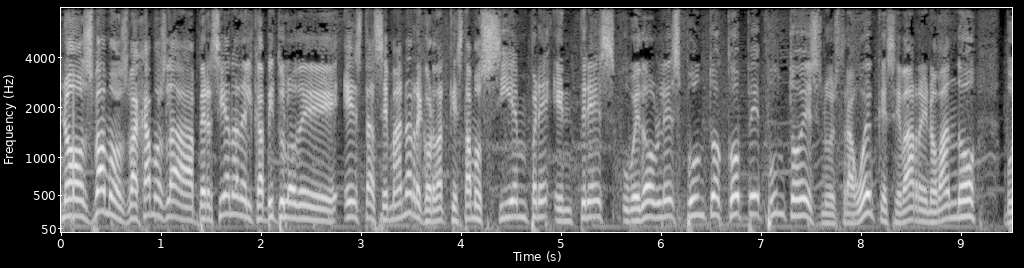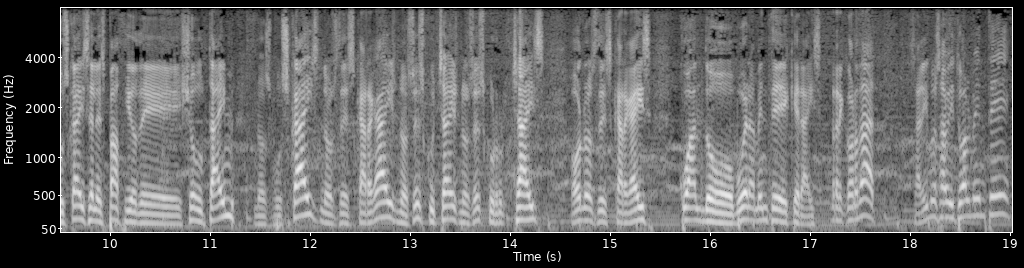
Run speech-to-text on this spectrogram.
Nos vamos, bajamos la persiana del capítulo de esta semana. Recordad que estamos siempre en www.cope.es, nuestra web que se va renovando. Buscáis el espacio de Showtime, nos buscáis, nos descargáis, nos escucháis, nos escucháis o nos descargáis cuando buenamente queráis. Recordad, salimos habitualmente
